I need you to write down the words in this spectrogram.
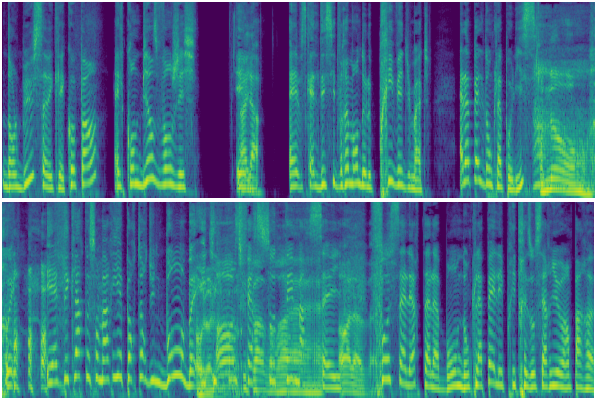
dans le bus avec les copains, elle compte bien se venger. Et Aïe. là, elle- parce qu'elle décide vraiment de le priver du match. Elle appelle donc la police Oh non oui, et elle déclare que son mari est porteur d'une bombe Oh et qu'il compte c'est faire sauter vrai. Marseille. Oh la vache. Fausse alerte à la bombe. Donc l'appel est pris très au sérieux hein, par, euh,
